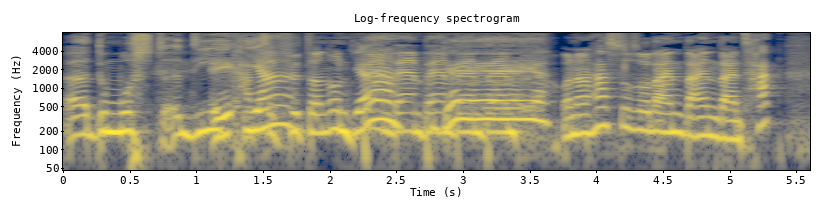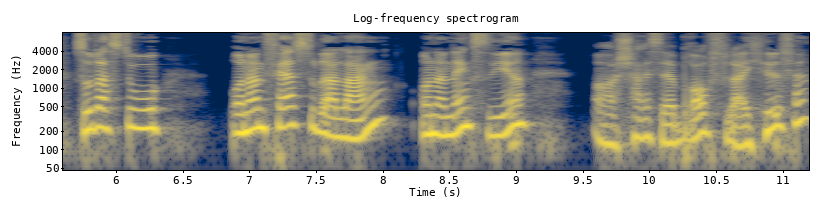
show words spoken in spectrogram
äh, du musst äh, die Äh, Katze füttern und bam, bam, bam, bam, bam. Und dann hast du so deinen dein, dein Takt, so dass du, und dann fährst du da lang und dann denkst du dir, oh scheiße, er braucht vielleicht Hilfe.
